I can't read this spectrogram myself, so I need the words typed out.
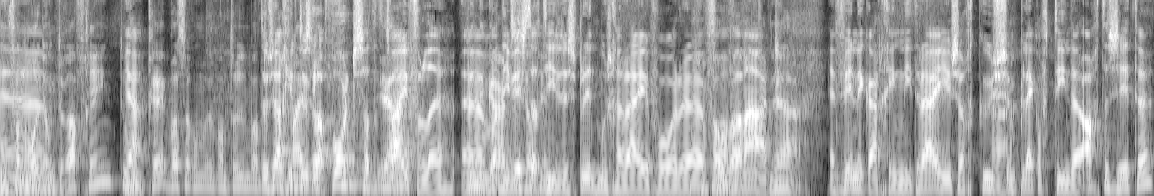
Toen Van Eh, Hooydonk eraf ging, toen ja. kreeg- was er... een- Want toen, want Toen zag je natuurlijk Laporte zat te ja. twijfelen. eh, Vingegaard, want die wist dat in- hij de sprint moest gaan rijden voor, eh, van Van? Aert. Ja. En Vindegaard ging niet rijden. Je zag Kuus Ja. een plek of tien daarachter zitten.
